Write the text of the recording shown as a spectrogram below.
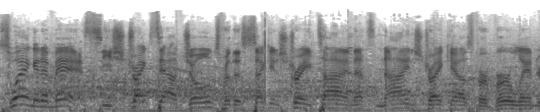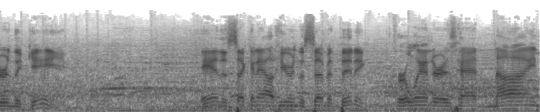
Swing and a miss. He strikes out Jones for the second straight time. That's nine strikeouts for Verlander in the game. And the second out here in the seventh inning. Verlander has had nine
